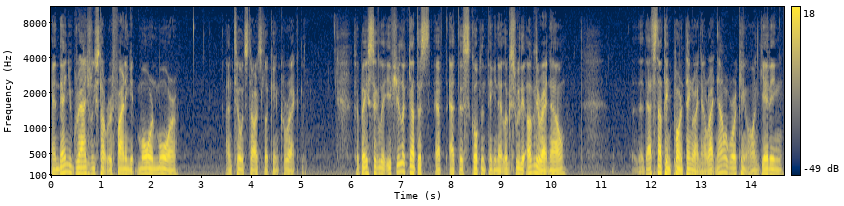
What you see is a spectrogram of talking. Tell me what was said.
And then you gradually start refining it more and more until it starts looking correctly. So basically if you're looking at this at, this sculpt and thinking that looks really ugly right now that's not the important thing right now. Right now we're working on getting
